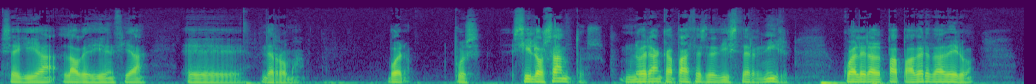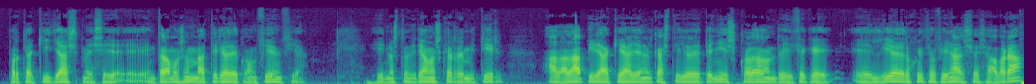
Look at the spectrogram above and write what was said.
seguía la obediencia eh, de Roma. Bueno, pues si los santos no eran capaces de discernir cuál era el Papa verdadero, porque aquí ya entramos en materia de conciencia y nos tendríamos que remitir a la lápida que hay en el castillo de Peñíscola, donde dice que el día del juicio final se sabrá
